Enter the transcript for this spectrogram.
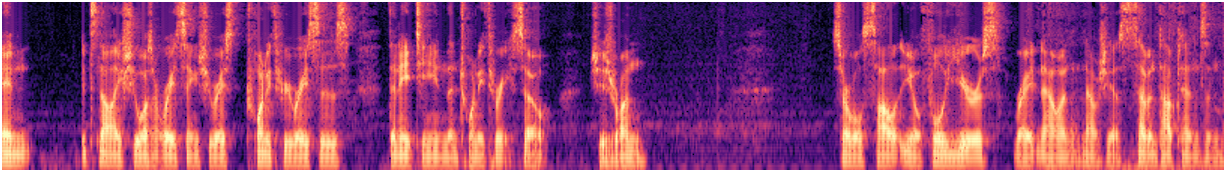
and it's not like she wasn't racing. She raced 23 races, then 18, then 23. So she's run several solid, you know, full years right now, and now she has seven top tens and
